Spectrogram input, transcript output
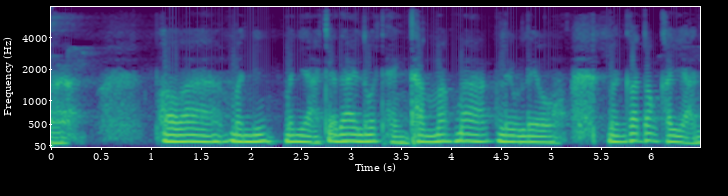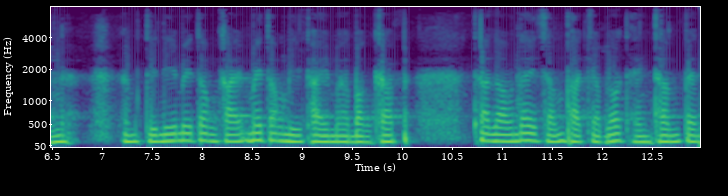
มา เพราะว่ามันมันอยากจะได้รถแห่งธรรมมาก ๆ เร็วๆ มันก็ต้องขยัน ทีนี้ไม่ต้องใครไม่ต้องมีใครมาบังคับ ถ้าลองได้สัมผัสกับรถแห่งธรรมเป็น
